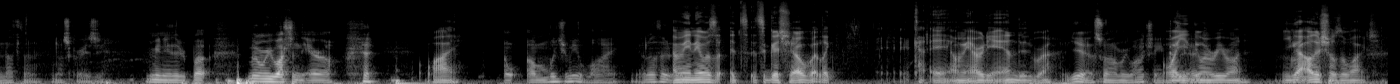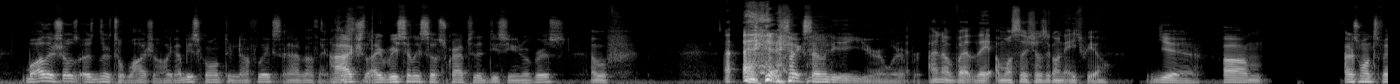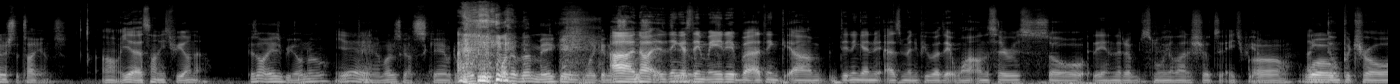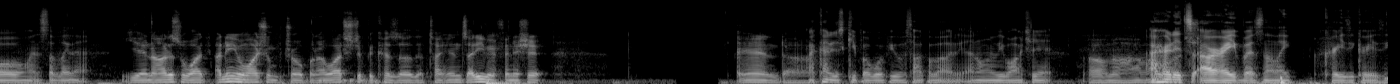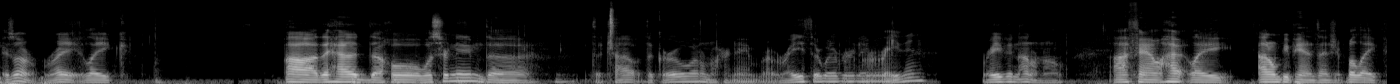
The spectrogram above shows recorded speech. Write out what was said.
nothing. That's crazy. Me neither. But I've been rewatching The Arrow. Why? Oh, um, what do you mean? Why? Got nothing. I mean, it was it's it's a good show, but like, it, ki- I mean, it already ended, bro. yeah, so I'm rewatching. it Why 'cause you doing a rerun? You got other shows to watch. What other shows is there to watch? Like I'll be scrolling through Netflix and I have nothing. I actually I recently subscribed to the DC Universe. Oof. It's like seventy a year or whatever. I know, but they most of the shows are going to HBO. Yeah. Um, I just want to finish the Titans. Oh yeah, that's on HBO now. It's on HBO now. Yeah. Damn, I just got scammed. What's the point of them making like an? Uh no, the thing is they made it, but I think um didn't get as many people as they want on the service, so they ended up just moving a lot of shows to HBO, Oh like well, Doom Patrol and stuff like that. yeah. No, I just watched. I didn't even watch Doom Patrol, but I watched it because of the Titans. I didn't even finish it. And uh, I kind of just keep up what people talk about it. I don't really watch it. oh no, I, I heard it's it. alright, but it's not like crazy, crazy. It's alright. Like, uh, they had the whole what's her name? The the child, the girl. I don't know her name, bro. Wraith or whatever her name. is. Raven? Raven. I don't know. I fam. I, like I don't be paying attention, but like,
